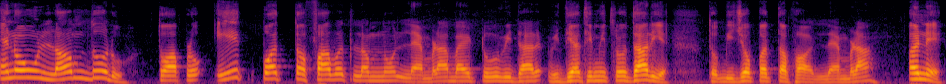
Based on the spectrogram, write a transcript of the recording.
એનો હું લંબ દોરું તો આપણો એક પદ તફાવત લંબનો લેમડા બાય ટુ વિદ્યાર્થી મિત્રો ધારીએ. તો બીજો પદ તફાવત લેમડા અને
